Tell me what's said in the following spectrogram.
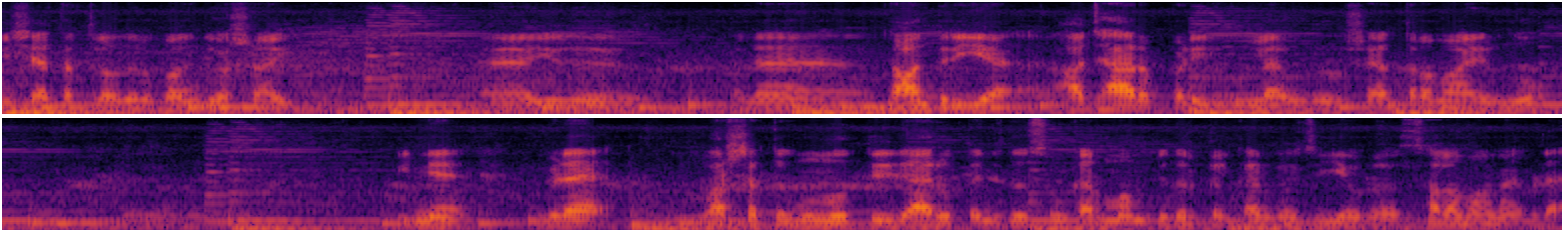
ഈ ക്ഷേത്രത്തിൽ വന്നൊരു പതിനഞ്ച് വർഷമായി ഇത് പിന്നെ താന്ത്രിക ആചാരപ്പടി ഉള്ള ഒരു ക്ഷേത്രമായിരുന്നു. പിന്നെ ഇവിടെ വർഷത്തിൽ മുന്നൂറ്റി അറുപത്തഞ്ച് ദിവസം കർമ്മം പിതൃക്കൾക്കാർക്ക് ചെയ്യുന്ന ഒരു സ്ഥലമാണ് ഇവിടെ.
